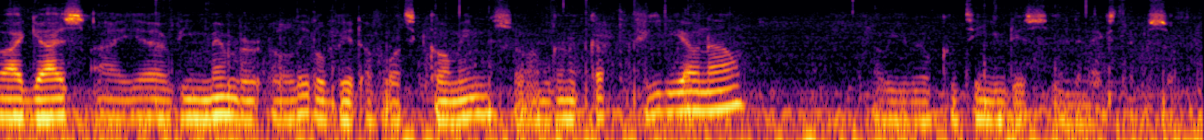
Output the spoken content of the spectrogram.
Alright guys, I uh, remember a little bit of what's coming, so I'm gonna cut the video now. We will continue this in the next episode.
